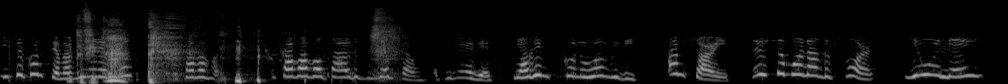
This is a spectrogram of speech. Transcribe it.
Isto aconteceu, a primeira vez eu estava, eu estava a voltar do Japão, a primeira vez. E alguém me tocou no ombro e disse: I'm sorry, there's someone on the floor. E eu olhei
